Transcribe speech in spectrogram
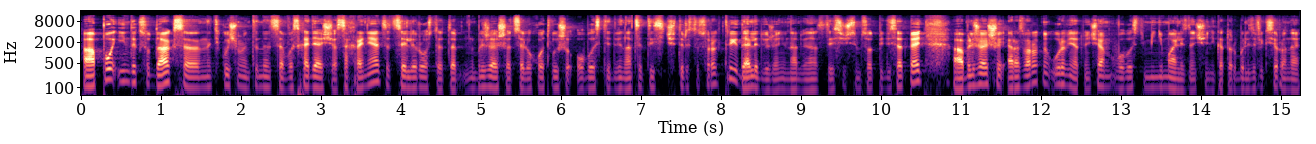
По индексу DAX DAX на текущий момент тенденция восходящая сохраняется. Цели роста это ближайшая цель уход выше области 12443, далее движение на 12755. А ближайший разворотный уровень отмечаем в области минимальных значений, которые были зафиксированы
